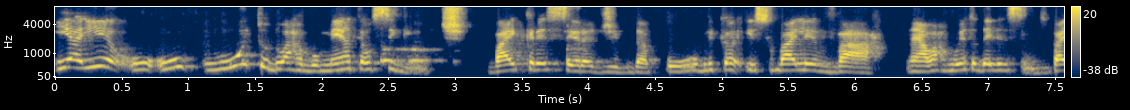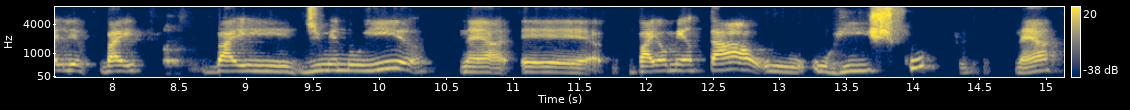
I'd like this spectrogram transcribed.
e aí, o, o, muito do argumento é o seguinte: vai crescer a dívida pública, isso vai levar, né, o argumento dele é assim, vai, vai, vai diminuir né, é, vai aumentar o, o risco, né?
